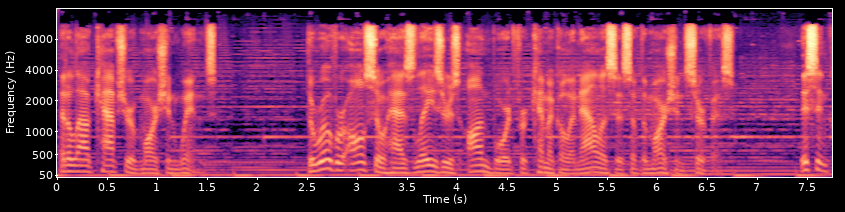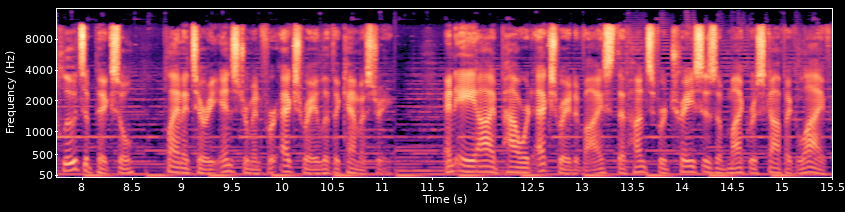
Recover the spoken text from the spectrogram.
that allow capture of Martian winds. The rover also has lasers onboard for chemical analysis of the Martian surface. This includes a PIXL, planetary instrument for X-ray lithochemistry, an AI-powered X-ray device that hunts for traces of microscopic life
